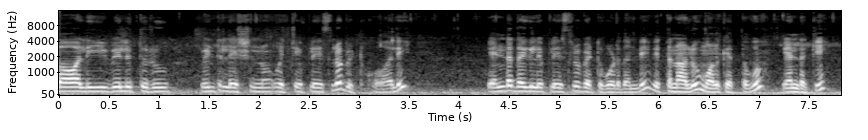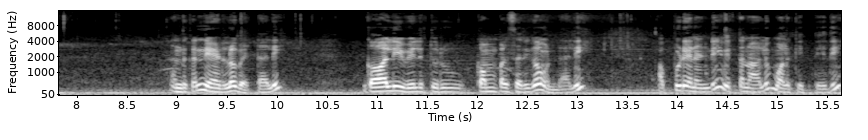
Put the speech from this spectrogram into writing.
గాలి వెలుతురు వెంటిలేషన్ వచ్చే ప్లేస్లో పెట్టుకోవాలి. ఎండ తగిలే ప్లేస్లో పెట్టకూడదండి. విత్తనాలు మొలకెత్తవు ఎండకి. అందుకని నీడలో పెట్టాలి. గాలి వెలుతురు కంపల్సరీగా ఉండాలి. అప్పుడేనండి విత్తనాలు మొలకెత్తేది.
